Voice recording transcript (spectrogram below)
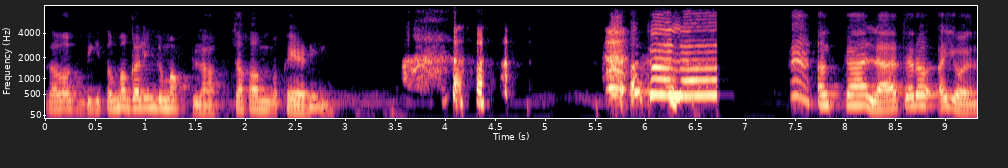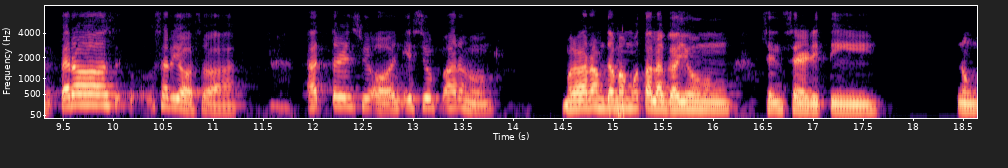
Tawag dito, magaling lumaplap, tsaka caring. Ang kalat! Ang kalat. Pero, ayun. Pero, seryoso ah. At turns me on is yung parang, mararamdaman mo talaga yung sincerity ng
